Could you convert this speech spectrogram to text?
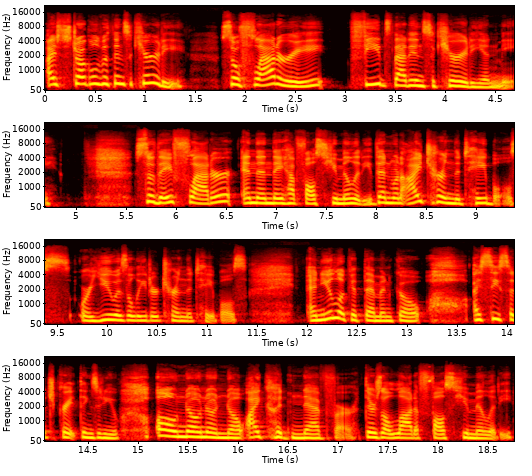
I struggled with insecurity. So flattery feeds that insecurity in me. So they flatter and then they have false humility. Then when I turn the tables, or you as a leader turn the tables, and you look at them and go, Oh, I see such great things in you. Oh, no, no, no, I could never. There's a lot of false humility.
